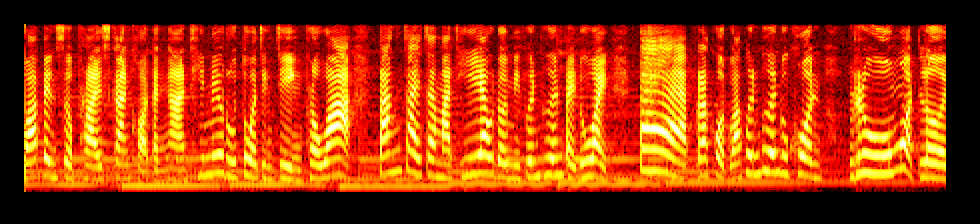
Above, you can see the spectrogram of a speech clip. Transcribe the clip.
ว่าเป็นเซอร์ไพรส์การขอแต่งงานที่ไม่รู้ตัวจริง ๆ เพราะว่าตั้งใจจะมาเที่ยวโดยมีเพื่อนๆไปด้วยแต่ปรากฏว่าเพื่อนๆทุกคนรู้หมดเลย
